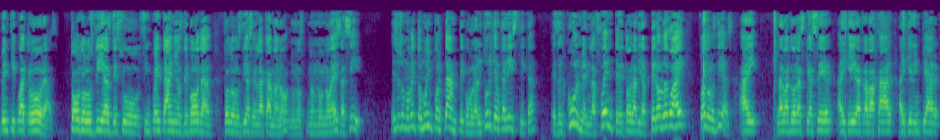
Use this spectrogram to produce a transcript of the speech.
24 horas, todos los días de sus 50 años de boda, todos los días en la cama. No, no, no, no es así. Eso es un momento muy importante, como la liturgia eucarística, es el culmen, la fuente de toda la vida. Pero luego hay, todos los días, hay lavadoras que hacer, hay que ir a trabajar, hay que limpiar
